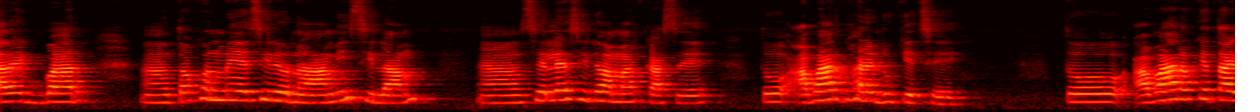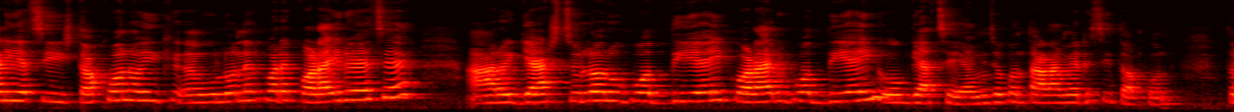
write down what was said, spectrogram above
আরেকবার তখন মেয়ে ছিল না, আমি ছিলাম ছেলে ছিল আমার কাছে, তো আবার ঘরে ঢুকেছে। তো আবার ওকে তাড়িয়েছি, তখন ওই উলোনের পরে কড়াই রয়েছে, আর ওই গ্যাস চুলোর উপর দিয়েই, কড়াইয়ের উপর দিয়েই ও গেছে, আমি যখন তাড়া মেরেছি তখন। তো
